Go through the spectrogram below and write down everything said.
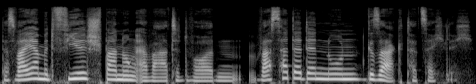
Das war ja mit viel Spannung erwartet worden. Was hat er denn nun gesagt tatsächlich?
